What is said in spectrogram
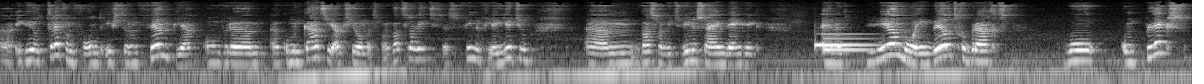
uh, ik heel treffend vond, is er een filmpje over um, communicatieaxioma's van Watzlawick. Dat is vinden via YouTube. Um, winnen zijn, denk ik. En het heel mooi in beeld gebracht hoe complex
